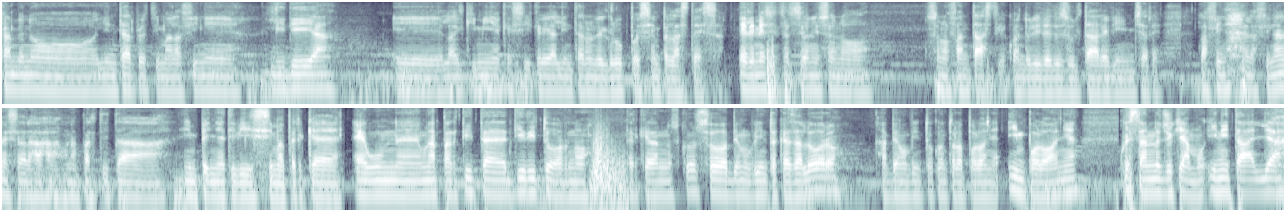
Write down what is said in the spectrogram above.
Cambiano gli interpreti, ma alla fine l'idea e l'alchimia che si crea all'interno del gruppo è sempre la stessa. E le mie sensazioni sono, sono fantastiche quando li vedo esultare e vincere. La finale, la finale, sarà una partita impegnativissima perché è un, una partita di ritorno, perché l'anno scorso abbiamo vinto a casa loro, abbiamo vinto contro la Polonia in Polonia, quest'anno giochiamo in Italia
